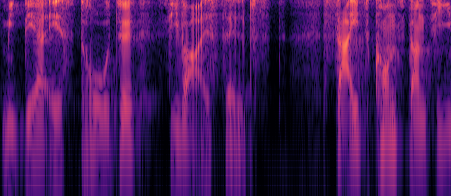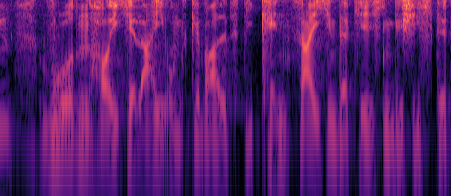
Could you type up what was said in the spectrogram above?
mit der es drohte, sie war es selbst. Seit Konstantin wurden Heuchelei und Gewalt die Kennzeichen der Kirchengeschichte,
